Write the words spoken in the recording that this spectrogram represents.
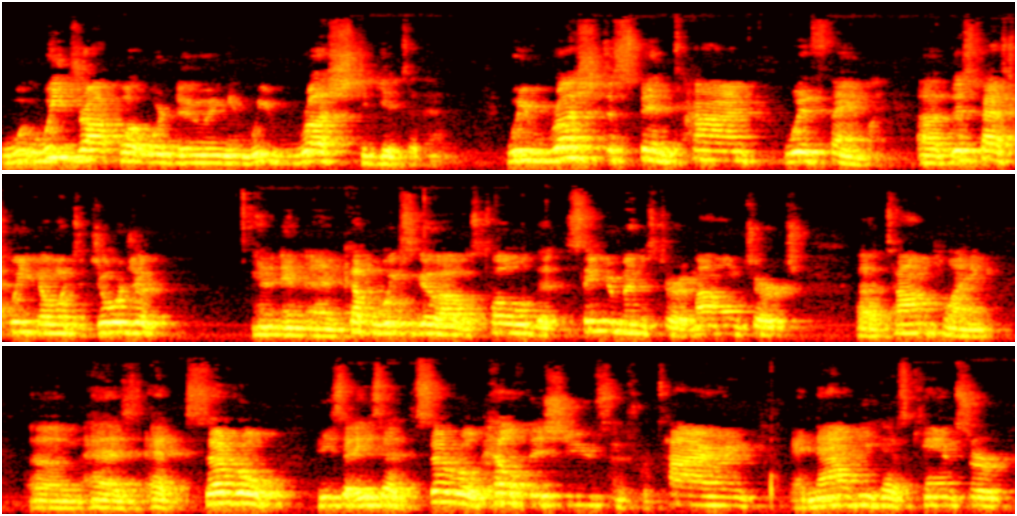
we drop what we're doing and we rush to get to them. We rush to spend time with family. Uh, this past week, I went to Georgia and, and, and, a couple weeks ago, I was told that the senior minister at my home church, uh, Tom Plank, um, has had several. He's, he's had several health issues since retiring, and now he has cancer.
